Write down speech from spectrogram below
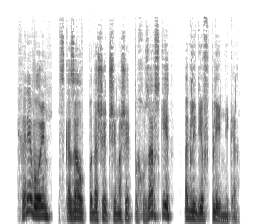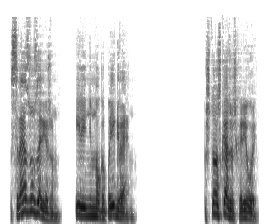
— Хоревой, — сказал подошедший Машек по-хузарски, оглядев пленника. — Сразу зарежем или немного поиграем? — Что скажешь, Хоревой?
